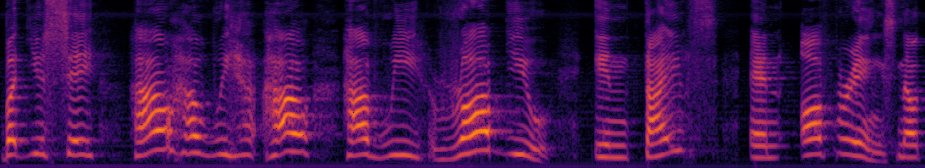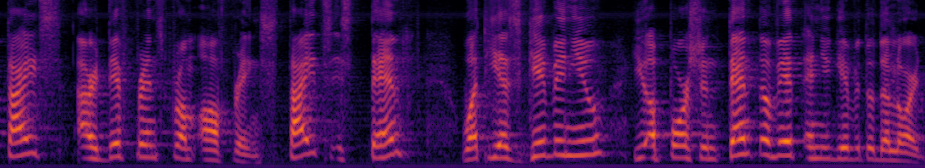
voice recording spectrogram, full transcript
But you say, How have we, how have we robbed you? In tithes and offerings. Now, tithes are different from offerings. Tithes is tenth, what He has given you, you apportion tenth of it and you give it to the Lord.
